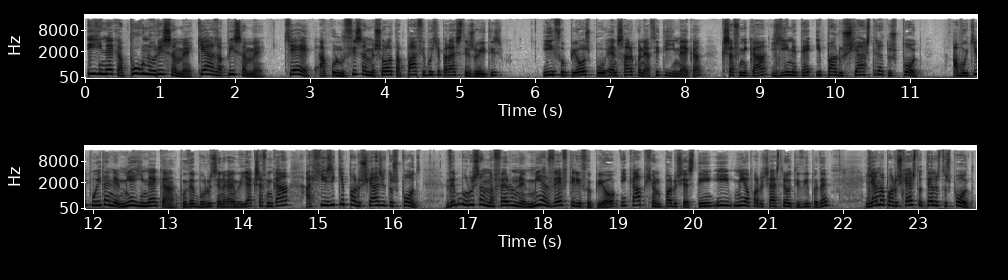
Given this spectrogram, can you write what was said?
Η γυναίκα που γνωρίσαμε και αγαπήσαμε και ακολουθήσαμε σε όλα τα πάθη που είχε περάσει στη ζωή της, η ηθοποιός που ενσάρκωνε αυτή τη γυναίκα, ξαφνικά γίνεται η παρουσιάστρια του σποτ. Από εκεί που ήταν μια γυναίκα που δεν μπορούσε να κάνει δουλειά, ξαφνικά αρχίζει και παρουσιάζει το σποτ. Δεν μπορούσαν να φέρουν μια δεύτερη ηθοποιό ή κάποιον παρουσιαστή ή μια παρουσιάστρια οτιδήποτε για να παρουσιάσει το τέλος του σποτ.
